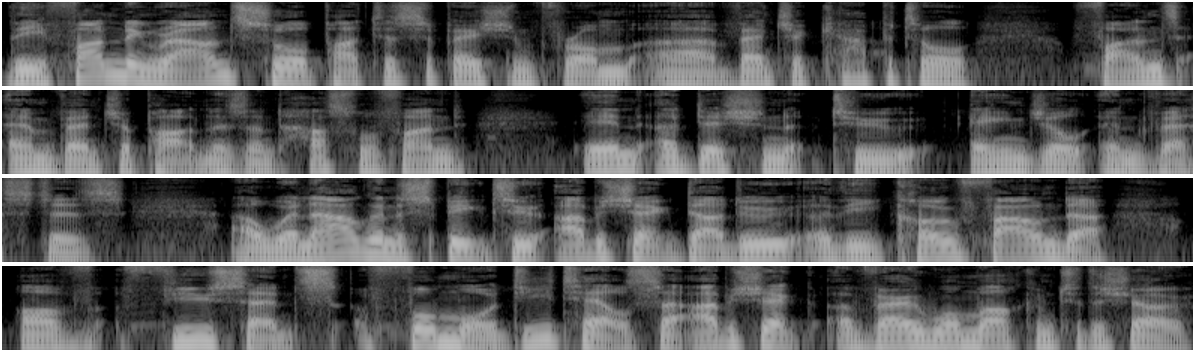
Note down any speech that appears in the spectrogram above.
The funding round saw participation from uh, venture capital funds, M Venture Partners and Hustle Fund, in addition to angel investors. Uh, we're now going to speak to Abhishek Dadu, the co-founder of FewCents, for more details. So, Abhishek, a very warm welcome to the show.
